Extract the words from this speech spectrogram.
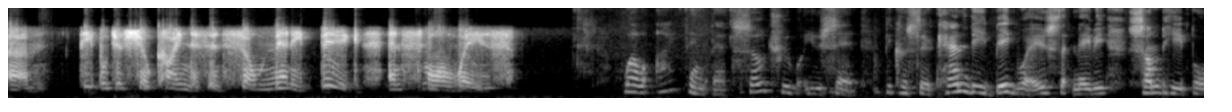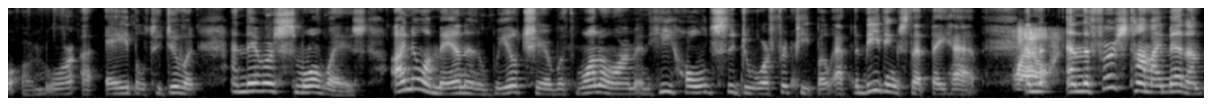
um, people just show kindness in so many big and small ways. Well, I think that's so true what you said, because there can be big ways that maybe some people are more uh, able to do it, and there are small ways. I know a man in a wheelchair with one arm, and he holds the door for people at the meetings that they have. Wow. And the, and the first time I met him,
